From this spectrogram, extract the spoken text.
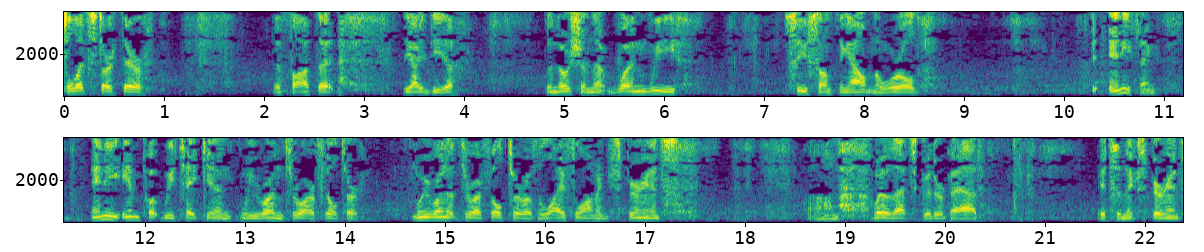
So let's start there. The thought that the idea, the notion that when we see something out in the world, anything, any input we take in, we run through our filter. We run it through our filter of lifelong experience, um, whether that's good or bad, it's an experience.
